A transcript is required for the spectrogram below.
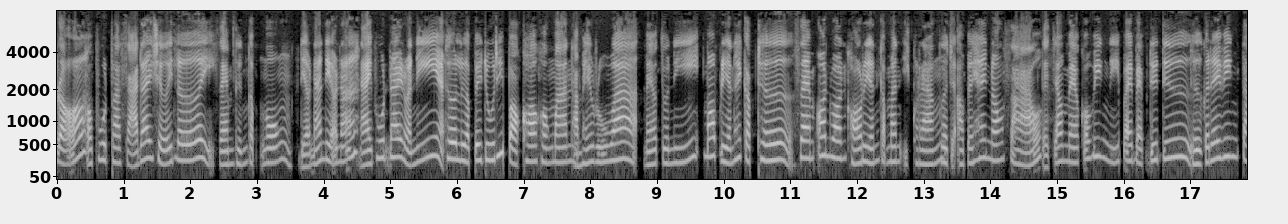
หรอเขาพูดภาษาได้เฉยเลย แซมถึงกับงง เดี๋ยวนะเดี๋ยวนะนายพูดได้เหรอเนี่ยเธอเหลือบไปดูที่ปอกคอของมันทำให้รู้ว่าแมวตัวนี้มอบเหรียญให้กับเธอ แซมอ้อนวอนขอเหรียญกับมันอีกครั้ง เพื่อจะเอาไปให้น้องสาว แต่เจ้าแมวก็วิ่งหนีไปแบบดื้อๆ เธอก็ได้วิ่งต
